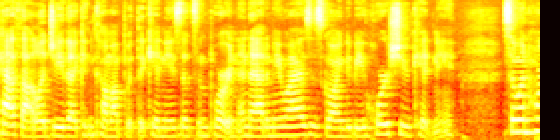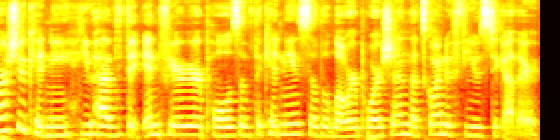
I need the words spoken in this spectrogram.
pathology that can come up with the kidneys that's important anatomy wise is going to be horseshoe kidney. So in horseshoe kidney, you have the inferior poles of the kidneys, so the lower portion that's going to fuse together.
